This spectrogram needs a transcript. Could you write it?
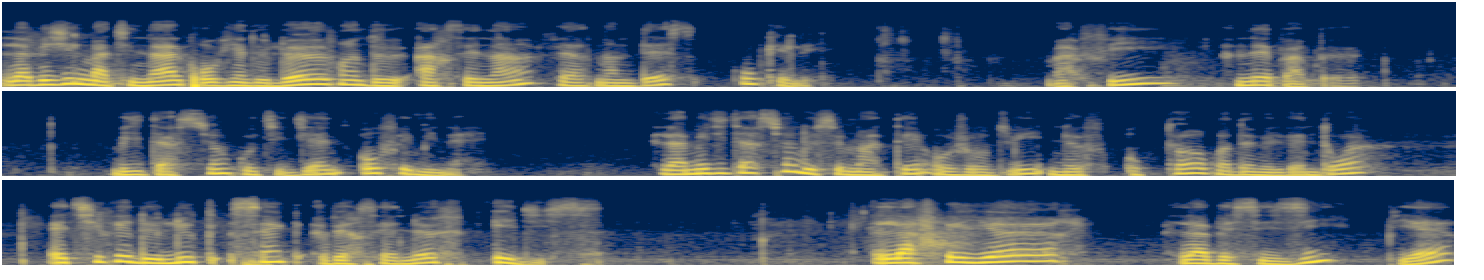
La vigile matinale provient de l'œuvre de Arsena Fernandez Ukele. Ma fille, n'aie pas peur. Méditation quotidienne au féminin. La méditation de ce matin, aujourd'hui, 9 octobre 2023, est tirée de Luc 5, versets 9 et 10. La frayeur l'avait saisi, Pierre,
